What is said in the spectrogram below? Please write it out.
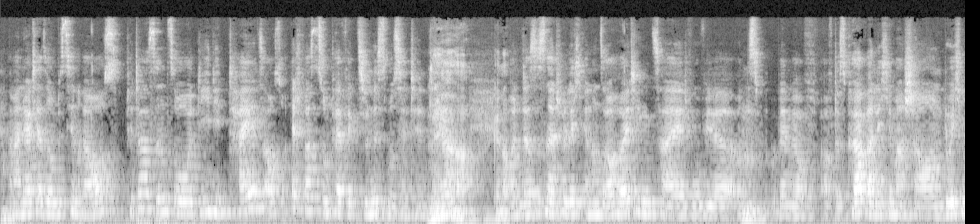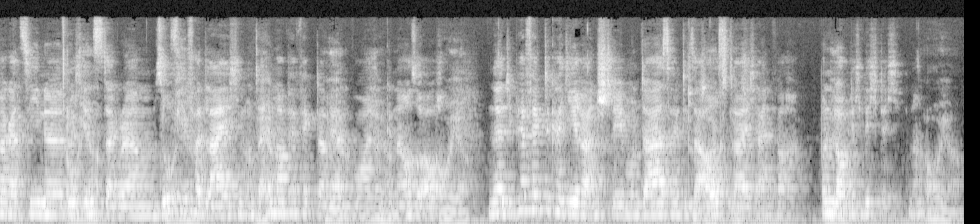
ja. Man hört ja so ein bisschen raus, Pitter sind so die, die teils auch so etwas zum Perfektionismus hintendieren. Ja, genau. Und das ist natürlich in unserer heutigen Zeit, wo wir uns, mhm. wenn wir auf, auf das Körperliche mal schauen, durch Magazine, durch oh, ja. Instagram so oh, viel vergleichen und da immer perfekter werden wollen und genauso auch oh, ne, die perfekte Karriere anstreben und da ist halt dieser Ausgleich das. einfach unglaublich wichtig. Ne? Oh ja,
